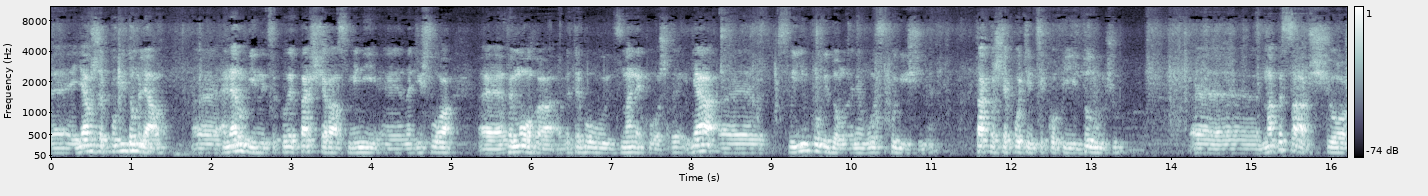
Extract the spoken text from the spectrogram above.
Е, Я вже повідомляв е, енерговінниці, коли перший раз мені е, надійшла е, вимога, витребовують з мене кошти. Я своїм повідомленням ось сповіщення, також я потім ці копії долучу, написав, що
